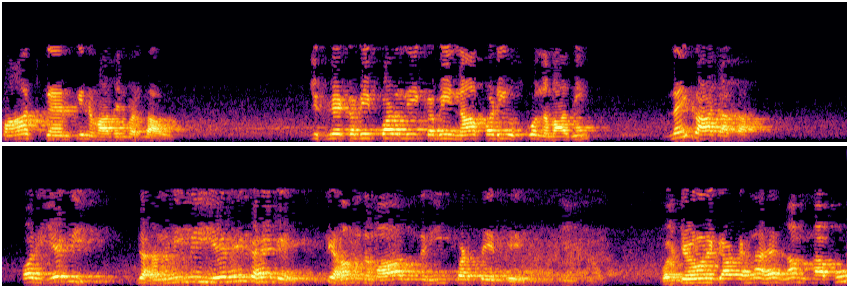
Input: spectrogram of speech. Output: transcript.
پانچ ٹائم کی نمازیں پڑھتا ہو۔ جس نے کبھی پڑھ لی، کبھی نہ پڑھی، اس کو نمازی نہیں کہا جاتا۔ اور یہ بھی جہنمی بھی یہ نہیں کہیں گے کہ ہم نماز نہیں پڑھتے تھے۔ بلکہ انہوں نے کیا کہنا ہے؟ نم ناپو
